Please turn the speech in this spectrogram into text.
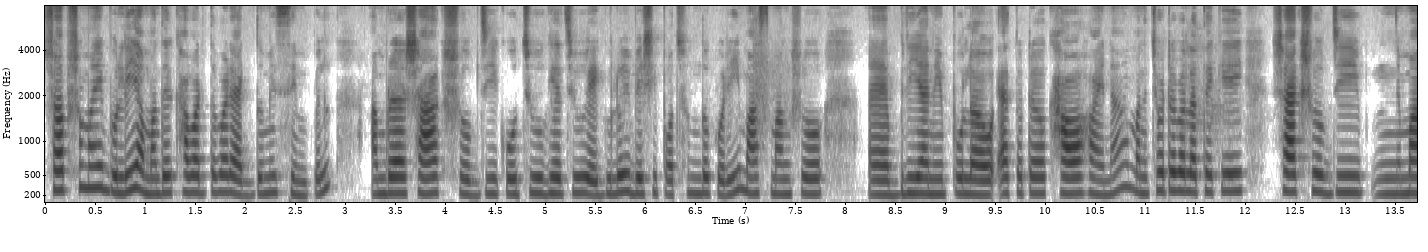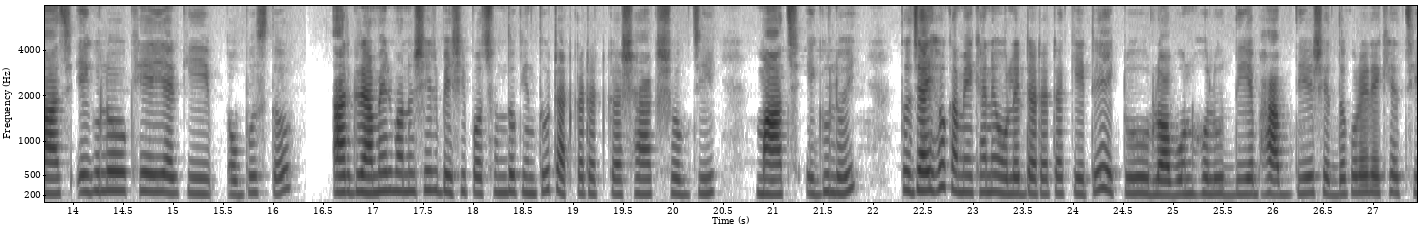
সব সময় বলি আমাদের খাবার দাবার একদমই সিম্পল। আমরা শাক, সবজি, কচু, ঘেঁচু এগুলোই বেশি পছন্দ করি। মাছ, মাংস বিরিয়ানি, পোলাও এতটাও খাওয়া হয় না। মানে ছোটোবেলা থেকেই শাক, সবজি মাছ এগুলো খেয়েই আর কি অভ্যস্ত। আর গ্রামের মানুষের বেশি পছন্দ কিন্তু টাটকা টাটকা শাক, সবজি, মাছ এগুলোই। তো যাই হোক, আমি এখানে ওলের ডাঁটাটা কেটে একটু লবণ, হলুদ দিয়ে ভাপ দিয়ে সেদ্ধ করে রেখেছি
